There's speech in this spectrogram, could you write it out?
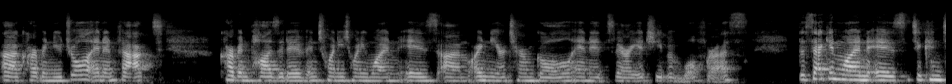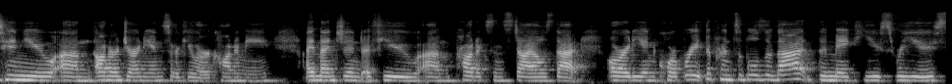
uh, carbon neutral, and in fact, carbon positive in 2021 is um, our near term goal, and it's very achievable for us. The second one is to continue um, on our journey in circular economy. I mentioned a few um, products and styles that already incorporate the principles of that, the make, use, reuse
